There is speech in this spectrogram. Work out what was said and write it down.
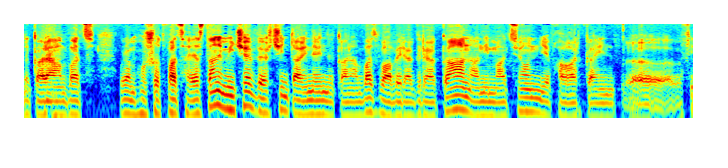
նկարահանված ուրեմն հոշոտված Հայաստանը, մինչև վերջին տարիներին նկարահանված վավերագրական, անիմացիոն եւ խաղարկային ֆիլմեր,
